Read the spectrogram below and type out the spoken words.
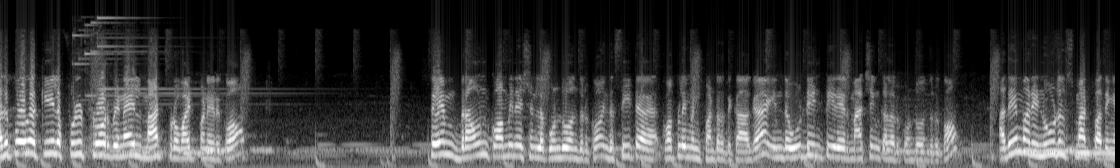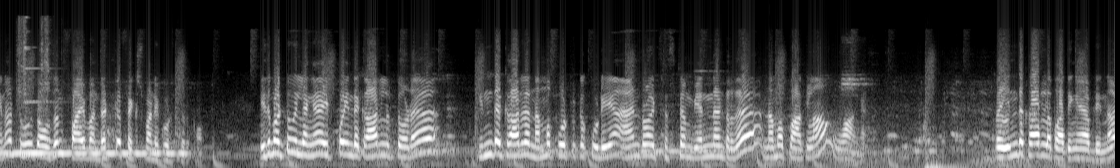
அது போக கீழே full floor vinyl mat provide பண்ணியிருக்கோம். சேம் ப்ரௌன் காம்பினேஷனில் கொண்டு வந்திருக்கோம். இந்த சீட்டை காம்ப்ளிமெண்ட் பண்ணுறதுக்காக இந்த வுட் இன்டீரியர் மேட்சிங் கலர் கொண்டு வந்திருக்கோம். அதே மாதிரி நூடுல்ஸ் மேட் பார்த்தீங்கன்னா டூ தௌசண்ட் ஃபைவ் ஹண்ட்ரட்க்கு ஃபிக்ஸ் பண்ணி கொடுத்துருக்கோம். இது மட்டும் இல்லைங்க இப்போ இந்த கார்லத்தோட இந்த காரில் நம்ம போட்டிருக்கக்கூடிய ஆண்ட்ராய்ட் சிஸ்டம் என்னன்றதை நம்ம பார்க்கலாம் வாங்க. இப்போ இந்த காரில் பார்த்தீங்க அப்படின்னா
